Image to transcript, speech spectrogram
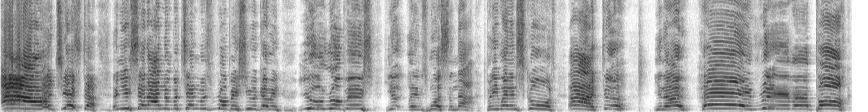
Ah, Chester! And you said our number 10 was rubbish. You were going, you're rubbish. You, it was worse than that. But he went and scored. Ah, duh, you know. Hey, River Park!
